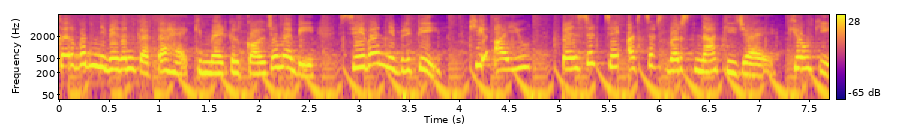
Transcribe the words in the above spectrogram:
करबद्ध निवेदन करता है कि मेडिकल कॉलेजों में भी सेवानिवृत्ति की आयु पैंसठ से अड़सठ वर्ष न की जाए, क्योंकि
